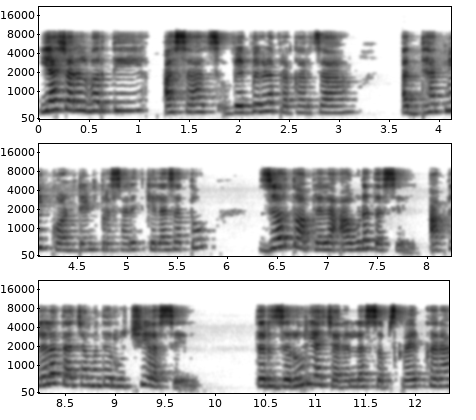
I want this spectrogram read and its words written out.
या चॅनलवरती असाच वेगवेगळ्या प्रकारचा आध्यात्मिक कॉन्टेंट प्रसारित केला जातो. जर तो आपल्याला आवडत असेल आपल्याला त्याच्यामध्ये रुची असेल तर जरूर या चॅनलला सबस्क्राईब करा.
